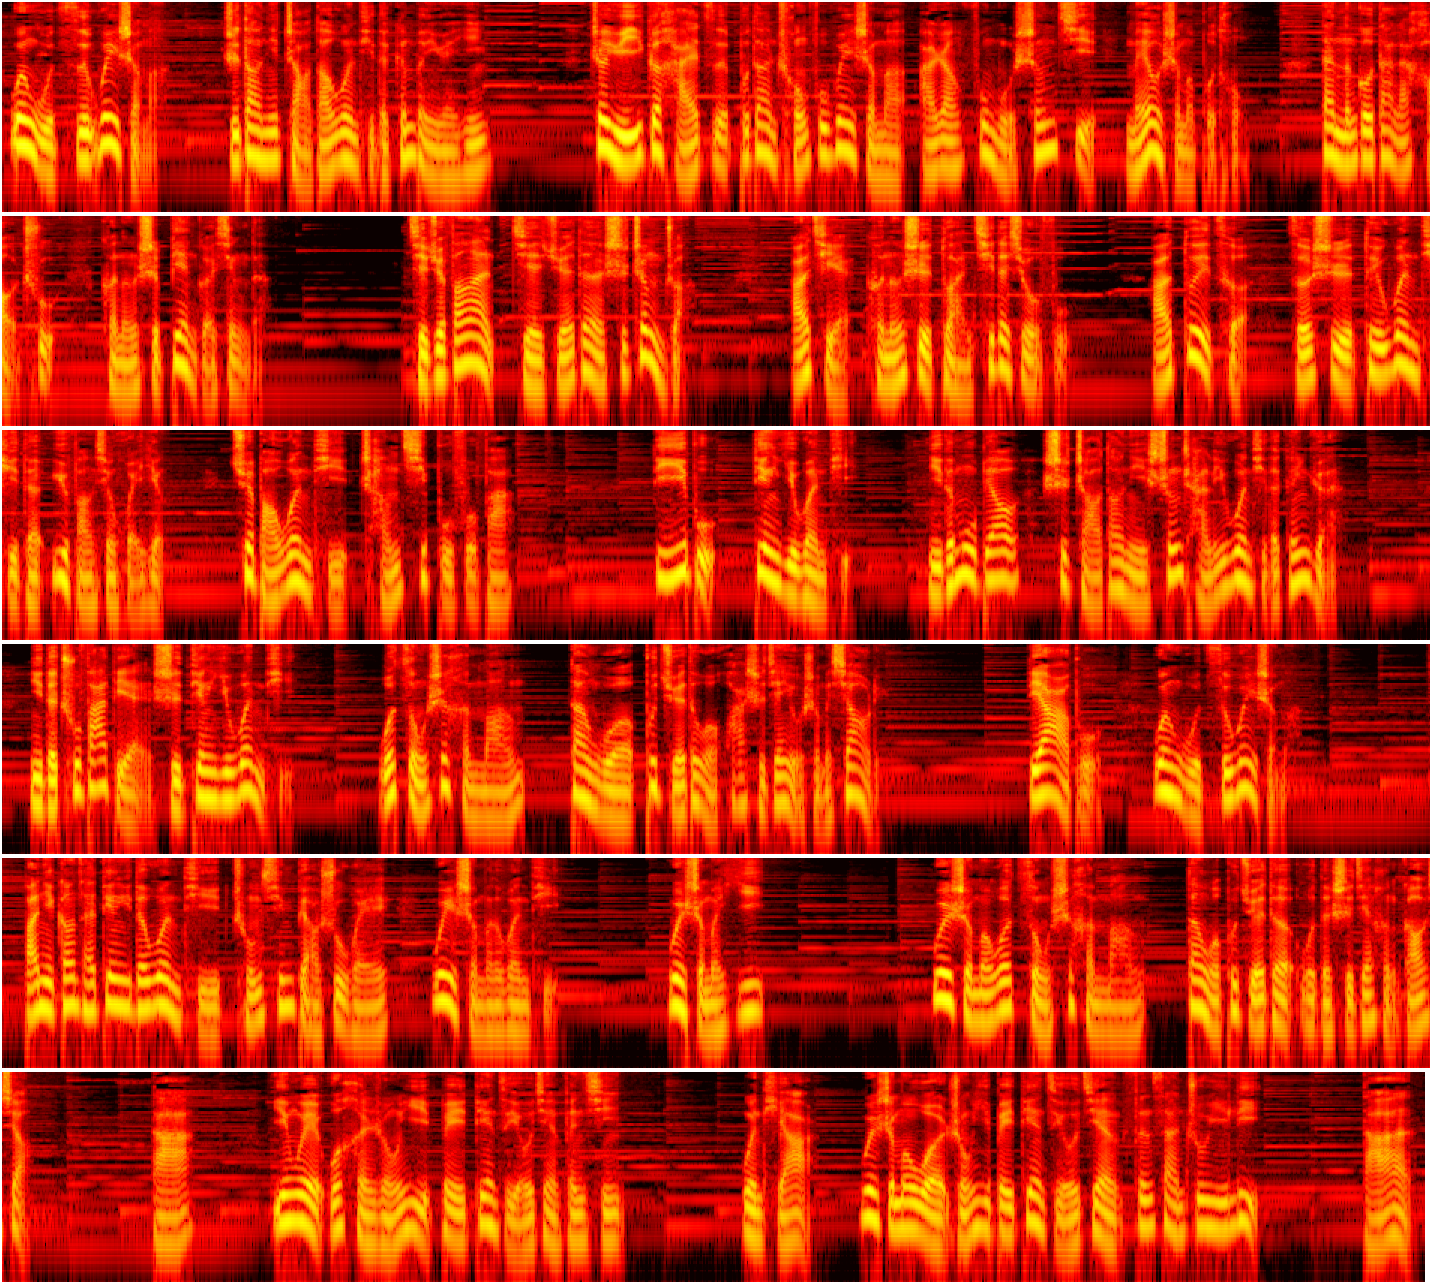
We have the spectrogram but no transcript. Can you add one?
问五次为什么，直到你找到问题的根本原因。这与一个孩子不断重复为什么而让父母生气没有什么不同，但能够带来好处，可能是变革性的。解决方案解决的是症状，而且可能是短期的修复，而对策则是对问题的预防性回应。确保问题长期不复发。第一步，定义问题。你的目标是找到你生产力问题的根源。你的出发点是定义问题。我总是很忙，但我不觉得我花时间有什么效率。第二步，问五次为什么。把你刚才定义的问题重新表述为为什么的问题。为什么一？为什么我总是很忙，但我不觉得我的时间很高效？答。因为我很容易被电子邮件分心。问题二：为什么我容易被电子邮件分散注意力？答案：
